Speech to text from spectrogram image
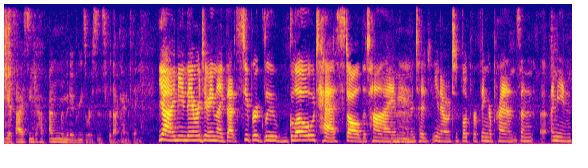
CSI seem to have unlimited resources for that kind of thing. Yeah, I mean they were doing like that super glue glow test all the time Mm-hmm. to you know to look for fingerprints and uh, I mean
